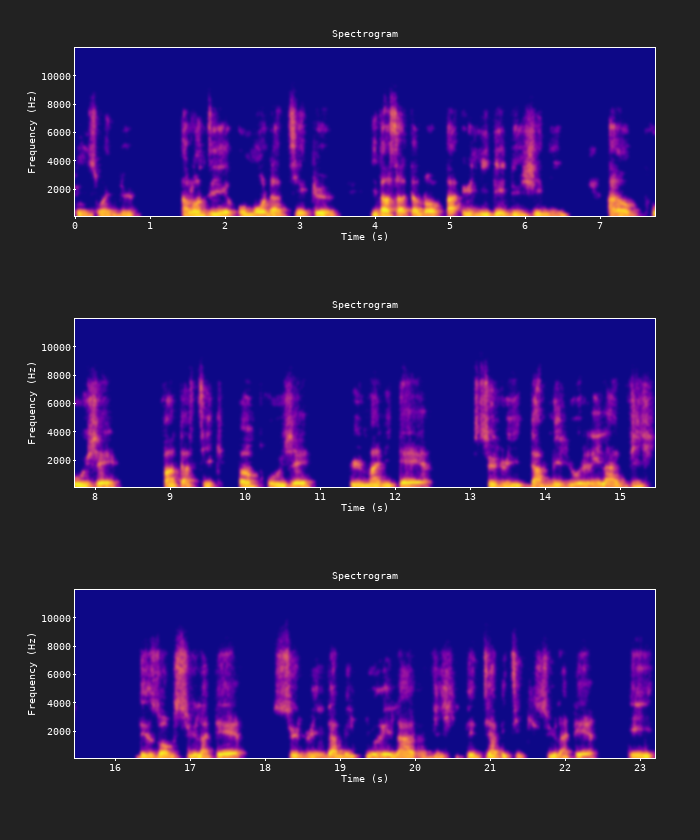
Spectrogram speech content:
besoin d'eux allons dire au monde entier que Ivan Saltanov a une idée de génie, a un projet fantastique, un projet humanitaire, celui d'améliorer la vie des hommes sur la terre, celui d'améliorer la vie des diabétiques sur la terre. Et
